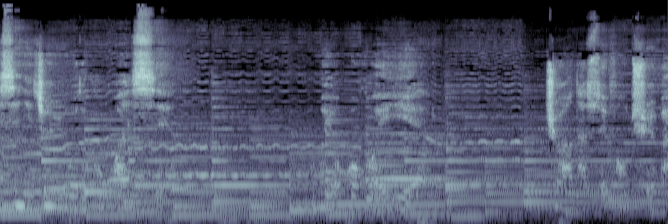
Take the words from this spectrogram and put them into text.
感谢你赠予我的空欢喜，我们有过回忆，就让它随风去吧。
